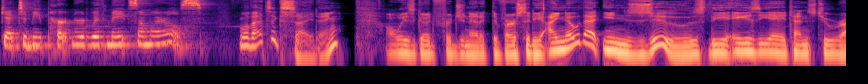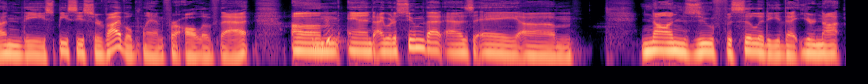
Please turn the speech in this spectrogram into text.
get to be partnered with mates somewhere else. Well, that's exciting. Always good for genetic diversity. I know that in zoos, the AZA tends to run the species survival plan for all of that. Um, mm-hmm. And I would assume that as a um, non zoo facility, that you're not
